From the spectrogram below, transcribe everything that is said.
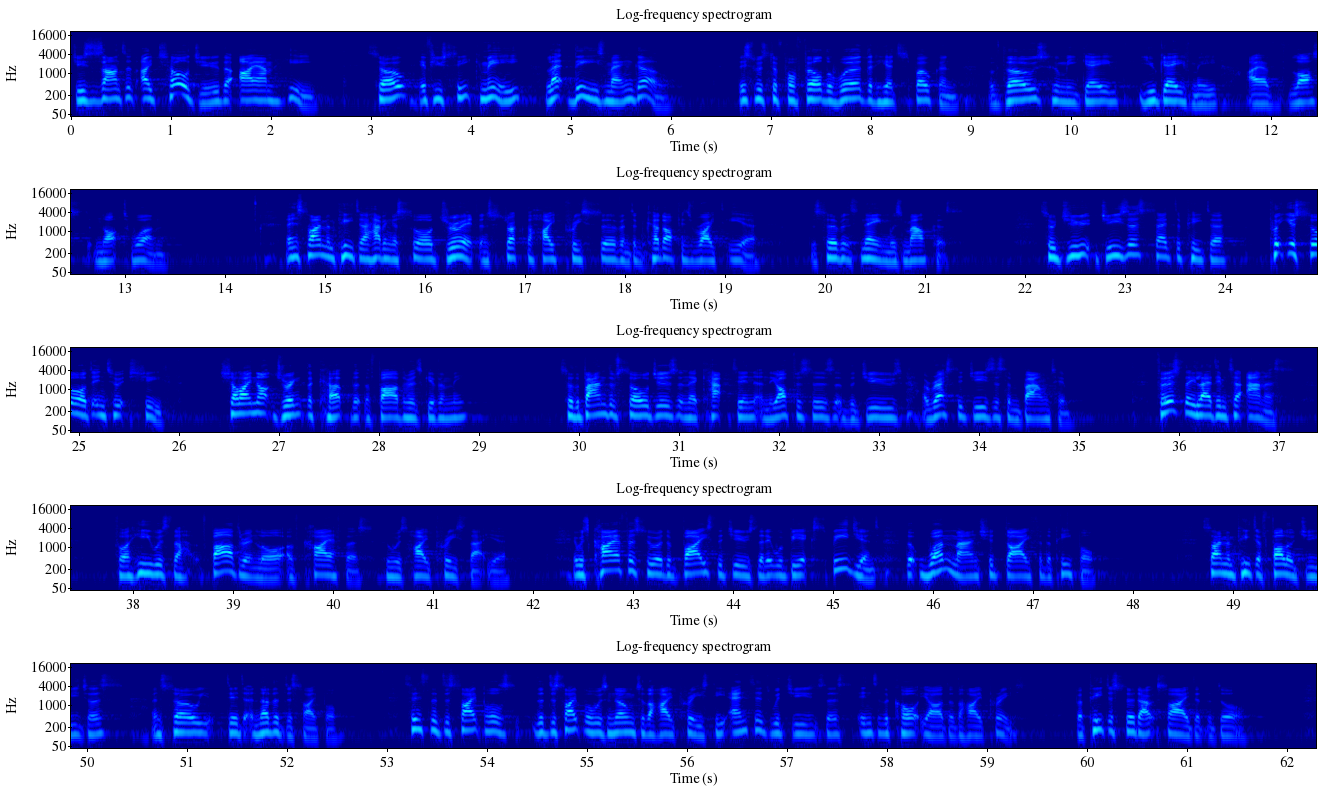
Jesus answered, I told you that I am he. So if you seek me, let these men go. This was to fulfill the word that he had spoken of those whom he gave, you gave me, I have lost not one. Then Simon Peter, having a sword, drew it and struck the high priest's servant and cut off his right ear. The servant's name was Malchus. So Jesus said to Peter, Put your sword into its sheath. Shall I not drink the cup that the Father has given me? So the band of soldiers and their captain and the officers of the Jews arrested Jesus and bound him. First, they led him to Annas, for he was the father in law of Caiaphas, who was high priest that year. It was Caiaphas who had advised the Jews that it would be expedient that one man should die for the people. Simon Peter followed Jesus, and so did another disciple. Since the, disciples, the disciple was known to the high priest, he entered with Jesus into the courtyard of the high priest. But Peter stood outside at the door.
